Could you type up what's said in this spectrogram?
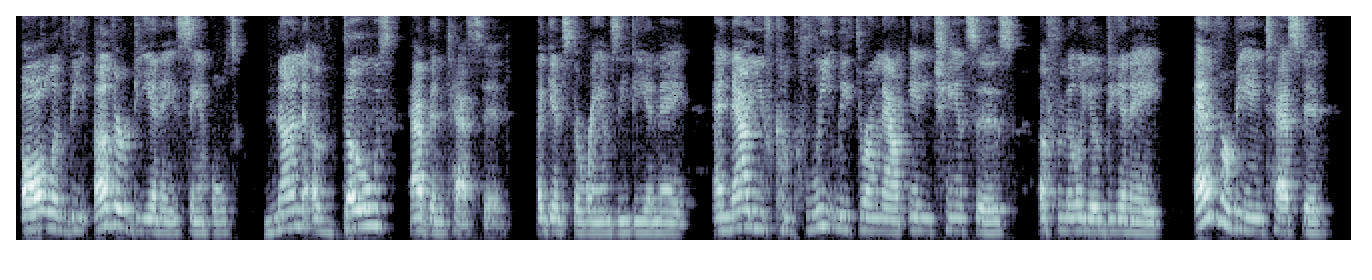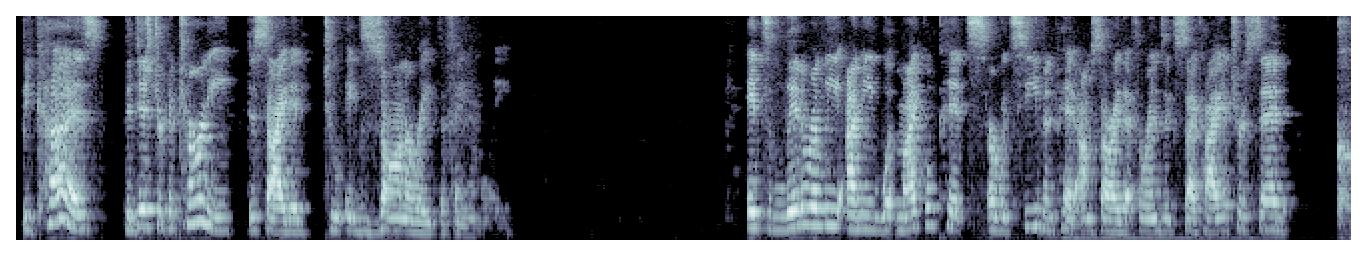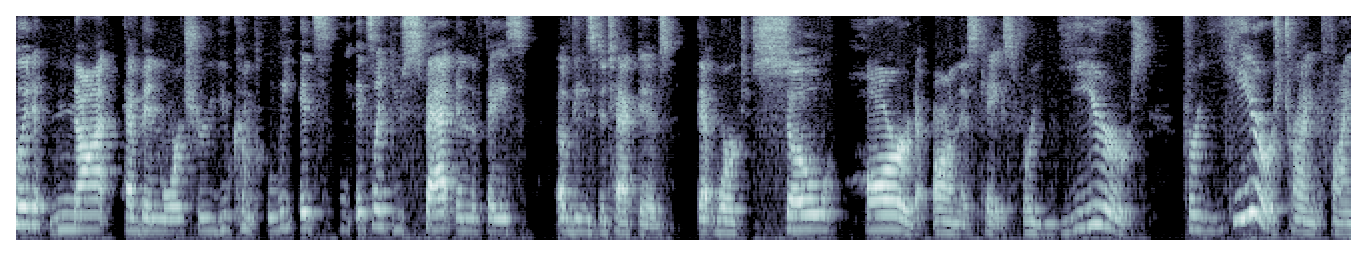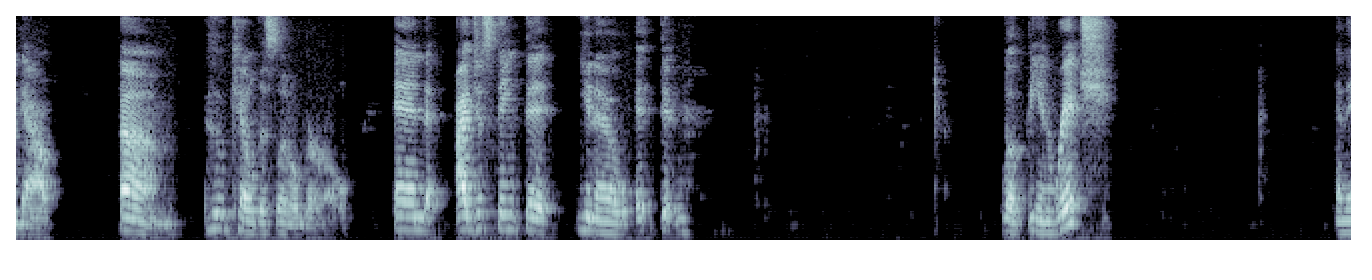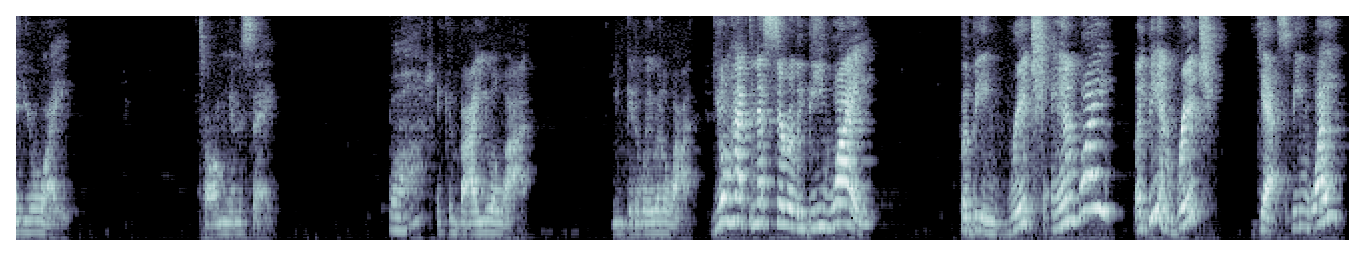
all of the other DNA samples, none of those have been tested against the Ramsey DNA. And now you've completely thrown out any chances of familial DNA ever being tested because the district attorney decided to exonerate the family. It's literally, I mean, what Michael Pitts, or what Stephen Pitt, I'm sorry, that forensic psychiatrist said could not have been more true. You complete it's it's like you spat in the face of these detectives that worked so hard on this case for years, for years trying to find out um, who killed this little girl. And I just think that, you know, it didn't. Look, being rich and then you're white. That's all I'm going to say. What? It can buy you a lot. You can get away with a lot. You don't have to necessarily be white, but being rich and white, like being rich, yes. Being white,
